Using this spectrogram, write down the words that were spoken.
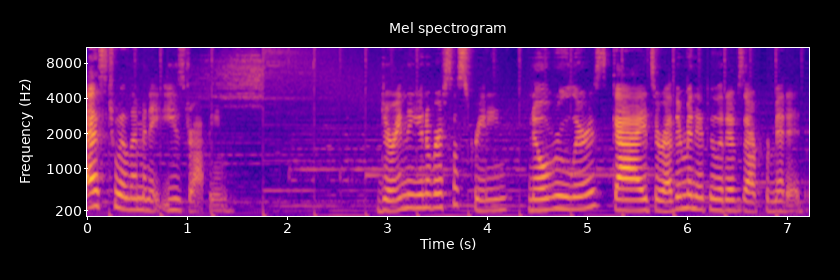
as to eliminate eavesdropping. During the universal screening, no rulers, guides, or other manipulatives are permitted.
